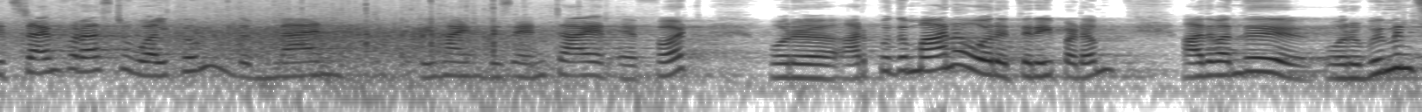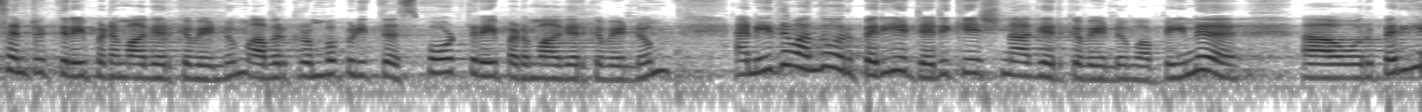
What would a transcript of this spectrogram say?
It's time for us to welcome the man behind this entire effort ஒரு அற்புதமான ஒரு திரைப்படம். அது வந்து ஒரு விமன் சென்ட்ரிக் திரைப்படமாக இருக்க வேண்டும். அவருக்கு ரொம்ப பிடித்த ஸ்போர்ட் திரைப்படமாக இருக்க வேண்டும். அண்ட் இது வந்து ஒரு பெரிய டெடிகேஷனாக இருக்க வேண்டும் அப்படின்னு ஒரு பெரிய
